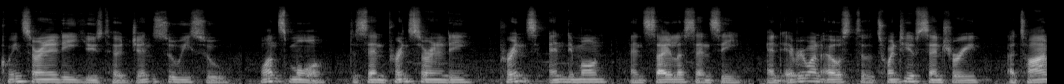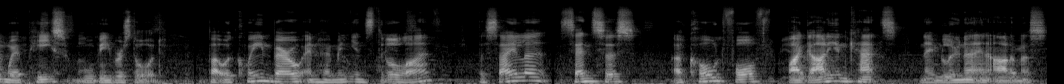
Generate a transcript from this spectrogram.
Queen Serenity used her Gensui Su once more to send Prince Serenity, Prince Endymion, and Sailor Senshi, and everyone else to the 20th century, a time where peace will be restored. But with Queen Beryl and her minions still alive, the Sailor Senshis are called forth by guardian cats named Luna and Artemis,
